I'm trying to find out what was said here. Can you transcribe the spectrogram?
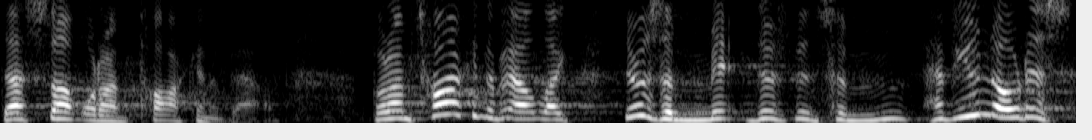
That's not what I'm talking about. But I'm talking about like there's a there's been some. Have you noticed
